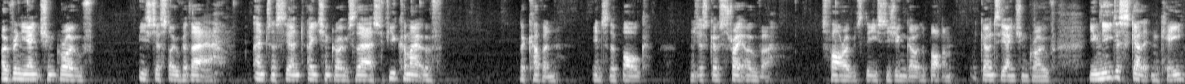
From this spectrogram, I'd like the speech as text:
over in the Ancient Grove. He's just over there. Entrance to the Ancient Grove's there. So if you come out of the coven into the bog and just go straight over as far over to the east as you can go at the bottom. Go into the ancient grove. You need a skeleton key,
